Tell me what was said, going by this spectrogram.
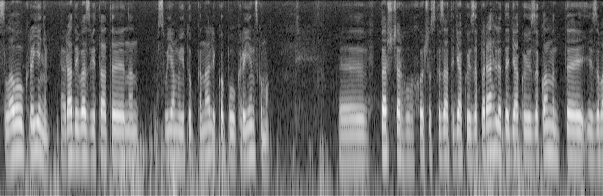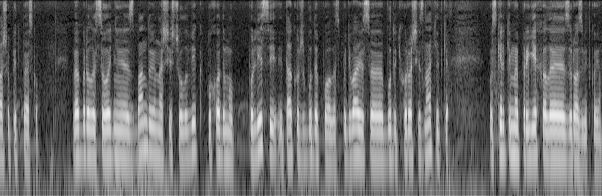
Слава Україні! Радий вас вітати на своєму YouTube каналі Ко по-українському. Е, В першу чергу хочу сказати дякую за перегляди, дякую за коменти і за вашу підписку. Вибрали сьогодні з бандою на 6 чоловік, походимо по лісі і також буде поле. Сподіваюся, будуть хороші знахідки, оскільки ми приїхали з розвідкою.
